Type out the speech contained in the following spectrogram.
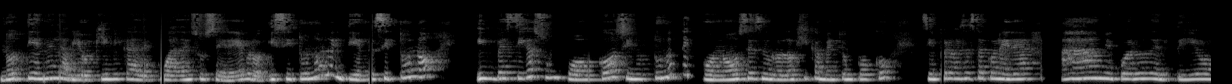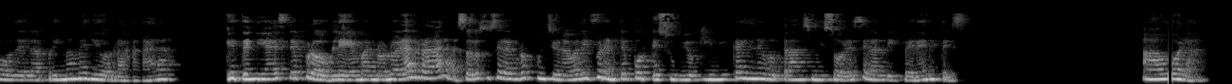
No tiene la bioquímica adecuada en su cerebro. Y si tú no lo entiendes, si tú no investigas un poco, si no, tú no te conoces neurológicamente un poco, siempre vas a estar con la idea, ah, me acuerdo del tío o de la prima medio rara que tenía este problema. No, no era rara, solo su cerebro funcionaba diferente porque su bioquímica y neurotransmisores eran diferentes. Ahora,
